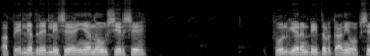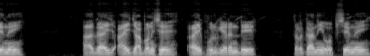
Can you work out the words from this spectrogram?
આ પહેલિયાત રેડલી છે, અહીંયાનો ઉશેર છે. ફૂલ ગેરંટી તડકાની ઓપશે નહીં. આ ગાય આય જાભણ છે. આ ફૂલ ગેરંટી તડકાની ઓપશે નહીં.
